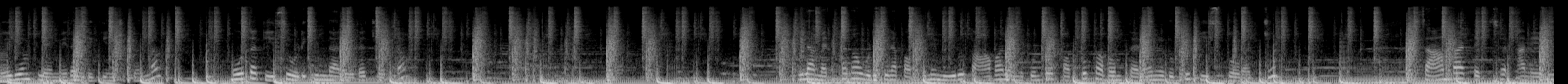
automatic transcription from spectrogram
మీడియం ఫ్లేమ్ మీద ఉడికించుకుందాం. మూత తీసి ఉడికిందా లేదా చూద్దాం. ఇలా మెత్తగా ఉడికిన పప్పుని మీరు కావాలనుకుంటే పప్పు కవం తెల్లని రుబ్బి తీసుకోవచ్చు. సాంబార్ టెక్స్చర్ అనేది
